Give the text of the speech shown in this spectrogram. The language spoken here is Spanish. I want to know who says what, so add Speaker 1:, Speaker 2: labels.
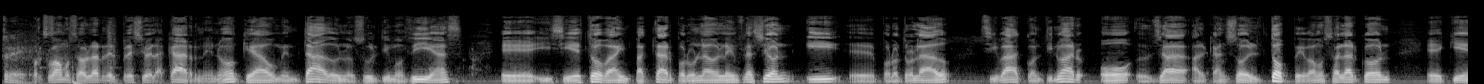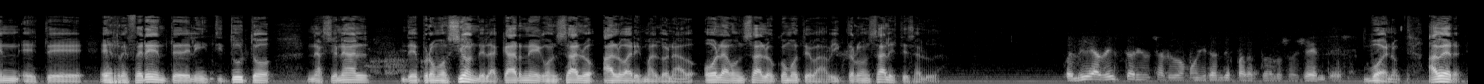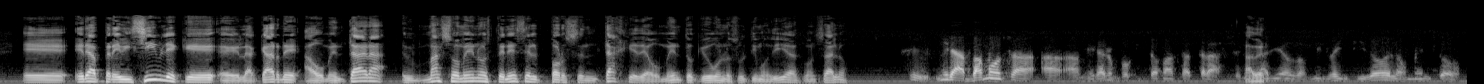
Speaker 1: Porque vamos a hablar del precio de la carne, ¿no? Que ha aumentado en los últimos días eh, y si esto va a impactar por un lado en la inflación y eh, por otro lado si va a continuar o ya alcanzó el tope. Vamos a hablar con eh, quien este, es referente del Instituto Nacional de Promoción de la Carne, Gonzalo Álvarez Maldonado. Hola Gonzalo, ¿cómo te va? Víctor González te saluda.
Speaker 2: Buen día, Víctor, y un saludo muy grande para todos los oyentes.
Speaker 1: Bueno, a ver, eh, ¿era previsible que eh, la carne aumentara? ¿Más o menos tenés el porcentaje de aumento que hubo en los últimos días, Gonzalo?
Speaker 2: Sí, mira, vamos a, mirar un poquito más atrás. En el año 2022 el aumento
